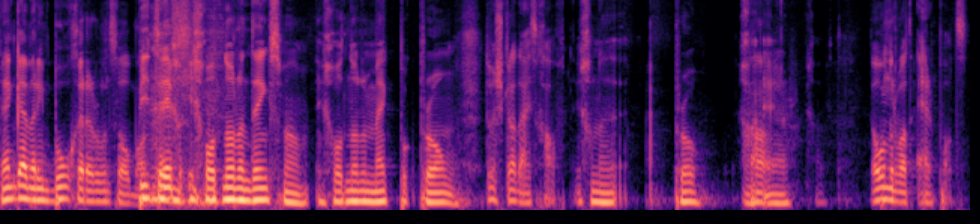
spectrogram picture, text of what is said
Dann gehen wir in Bucherer und so, Mann. Bitte, ich, ich wollte nur ein Dings, man. Ich wollte nur ein MacBook Pro. Mann. Du hast gerade eins gekauft. Ich habe eine Pro. Ich habe. Air. Der Owner will AirPods.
